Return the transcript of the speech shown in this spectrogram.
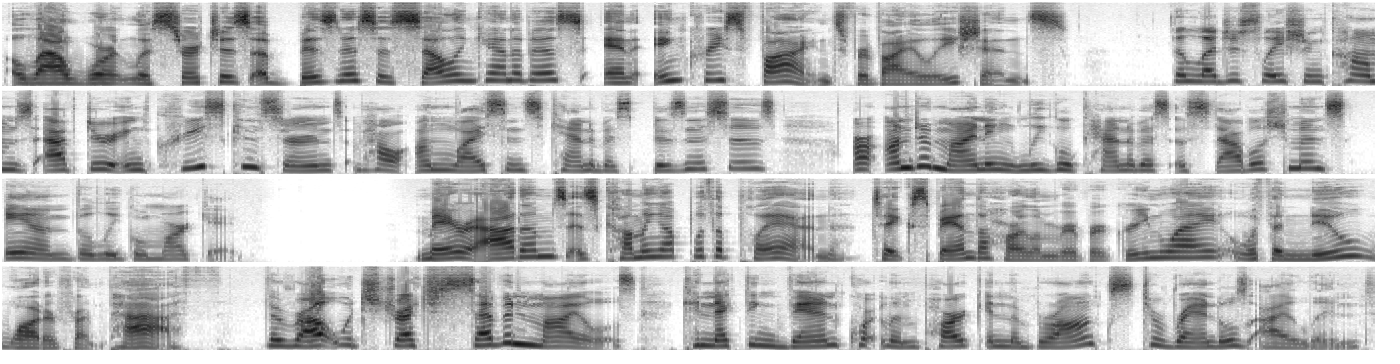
allow warrantless searches of businesses selling cannabis, and increase fines for violations. The legislation comes after increased concerns of how unlicensed cannabis businesses are undermining legal cannabis establishments and the legal market. Mayor Adams is coming up with a plan to expand the Harlem River Greenway with a new waterfront path. The route would stretch seven miles, connecting Van Cortlandt Park in the Bronx to Randall's Island.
